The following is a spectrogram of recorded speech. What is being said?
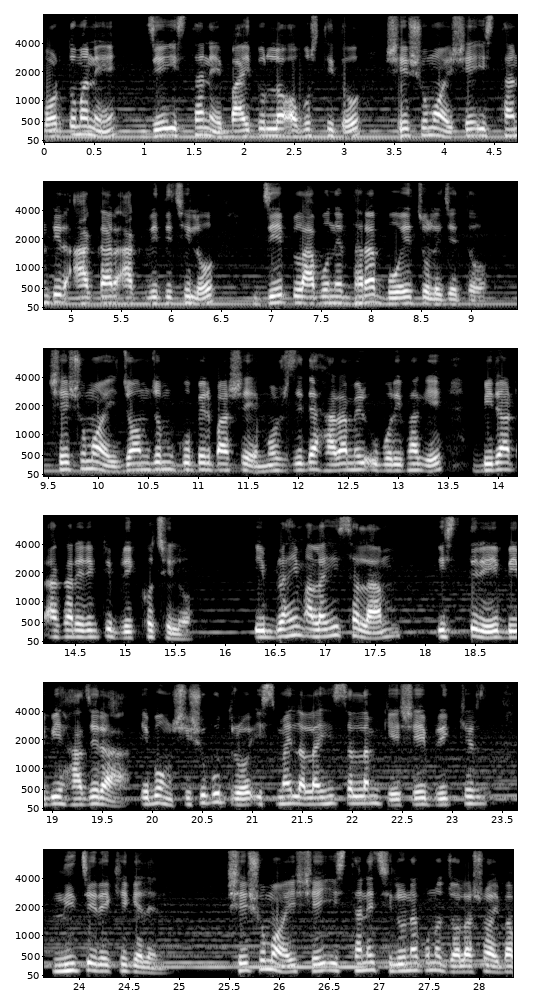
বর্তমানে যে স্থানে বাইতুল্লাহ অবস্থিত, সে সময় সে স্থানটির আকার আকৃতি ছিল যে প্লাবনের ধারা বয়ে চলে যেত। সে সময় জমজম কূপের পাশে মসজিদে হারামের উপরিভাগে বিরাট আকারের একটি বৃক্ষ ছিল। ইব্রাহিম আলাহিসাল্লাম স্ত্রী বিবি হাজেরা এবং শিশুপুত্র ইসমাইল আলাহিসাল্লামকে সেই বৃক্ষের নিচে রেখে গেলেন। সে সময় সেই স্থানে ছিল না কোনো জলাশয় বা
